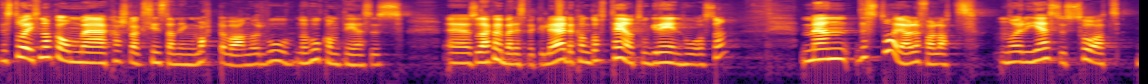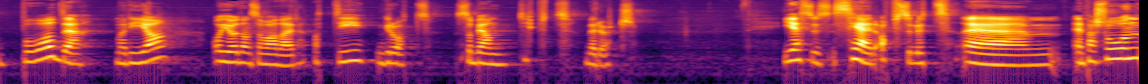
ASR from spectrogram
Det står ikke noe om eh, hva slags sinnsstemning Martha var når hun, når hun, kom til Jesus. Eh, så der kan vi bare spekulere. Det kan godt hende at hun grein, hun også. Men det står i alle fall at når Jesus så at både Maria og jødene som var der, at de gråt, så ble han dypt berørt. Jesus ser absolutt eh, en person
